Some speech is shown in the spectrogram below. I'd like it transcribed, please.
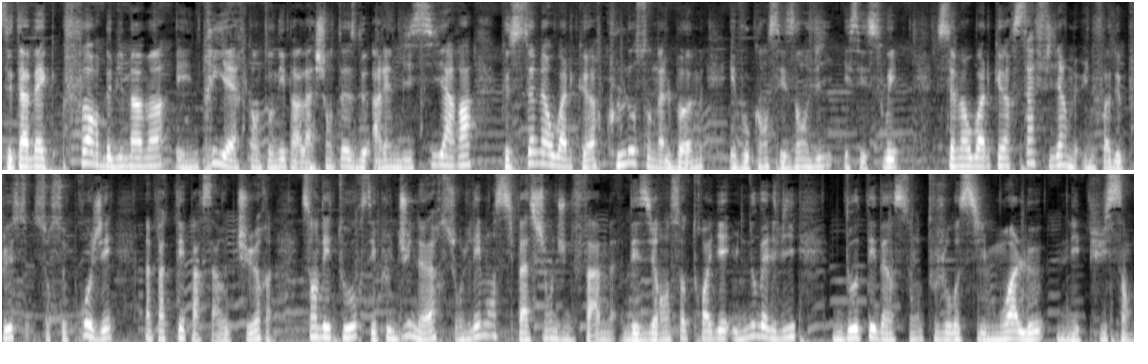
C'est avec Fort Baby Mama et une prière cantonnée par la chanteuse de RB Ciara que Summer Walker clôt son album, évoquant ses envies et ses souhaits. Summer Walker s'affirme une fois de plus sur ce projet impacté par sa rupture. Sans détour, c'est plus d'une heure sur l'émancipation d'une femme désirant s'octroyer une nouvelle vie dotée d'un son toujours aussi moelleux mais puissant.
